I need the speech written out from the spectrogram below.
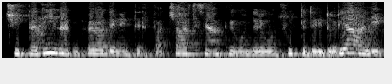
cittadina che però deve interfacciarsi anche con delle consulte territoriali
